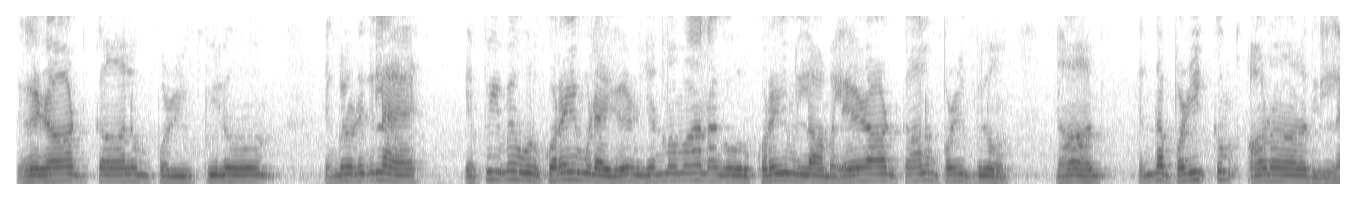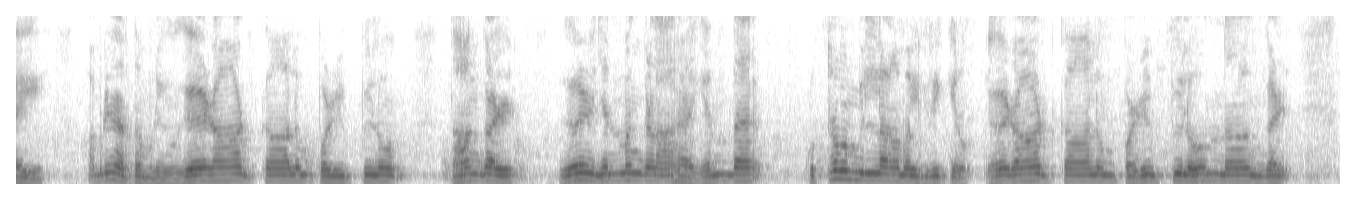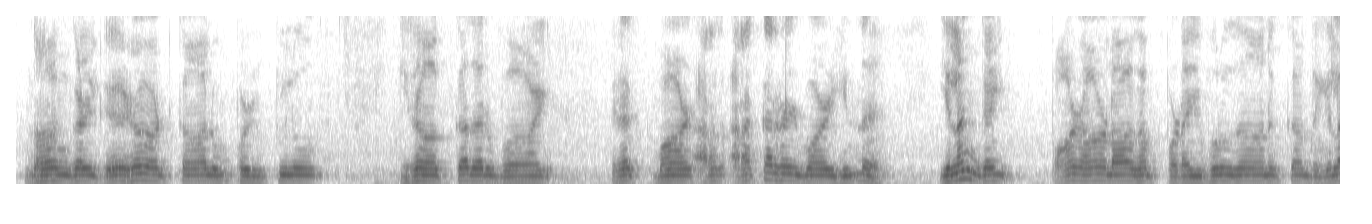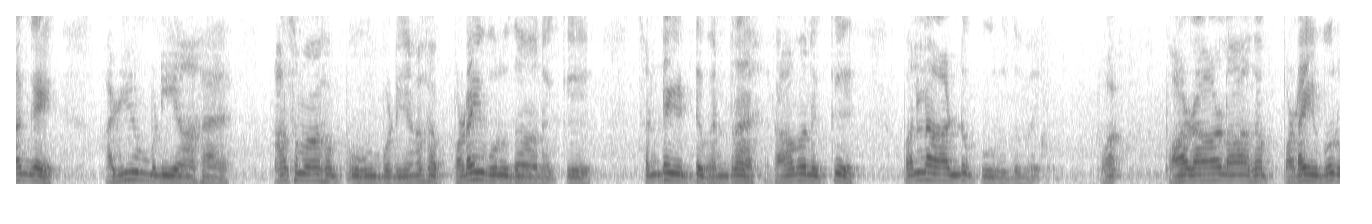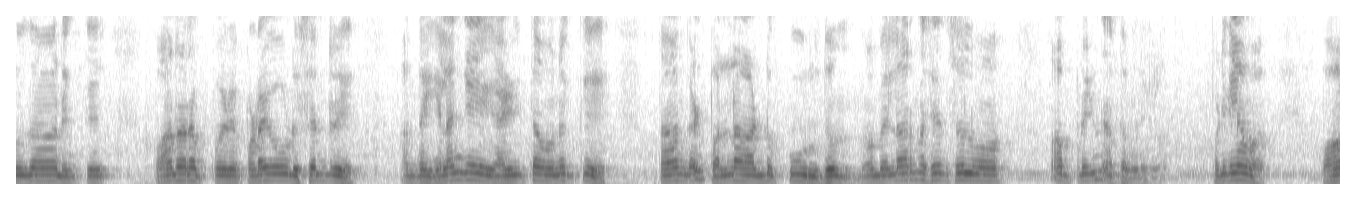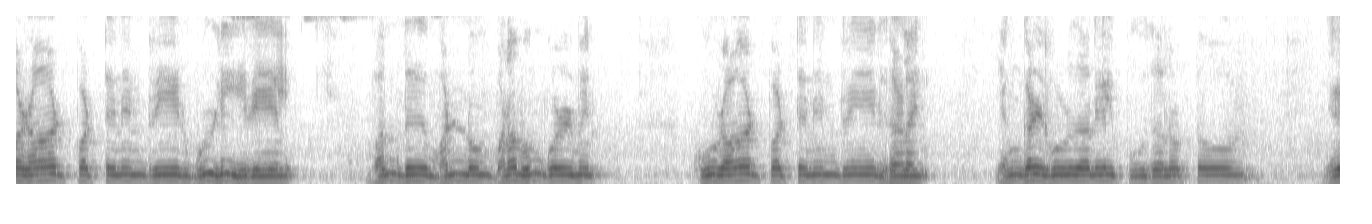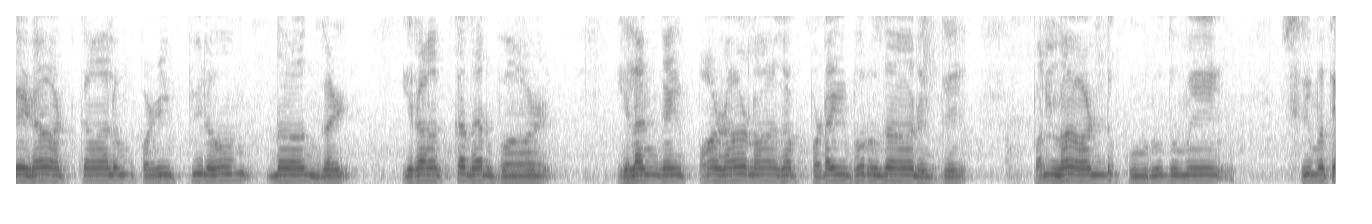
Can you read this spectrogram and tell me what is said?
ஏழாட்காலும் பழிப்பிலும். எங்களுடைய இதில் எப்பயுமே ஒரு குறையும் கிடையாது ஏழு ஜென்மமாக நாங்கள் ஒரு குறையும் இல்லாமல் ஏழாட்காலம் பழிப்பிலும். நான் எந்த பழிக்கும் ஆனானதில்லை அப்படின்னு அர்த்தம் முடியும் ஏழாட்காலும் பழிப்பிலும் நாங்கள் ஏழு ஜென்மங்களாக எந்த குற்றமும் இல்லாமல் இருக்கிறோம். ஏழாட்காலும் பழிப்பிலும் நாங்கள் நாங்கள் ஏழாட்காலும் பழிப்பிலும் இராக்கதர் வாழ் இறக் வாழ் அரச அரக்கர்கள் வாழ்கின்ற இலங்கை பாழாளாக படைபுருதானுக்கு அந்த இலங்கை அழியும்படியாக நாசமாக போகும்படியாக படைபுருதானுக்கு சண்டையிட்டு வென்ற ராமனுக்கு பல்ல ஆண்டு கூறுதுமே பா- பாழாளாக படைபுருதானுக்கு வானரப்ப படையோடு சென்று அந்த இலங்கையை அழித்தவனுக்கு நாங்கள் பல்லாண்டு கூறுதும். நாம் எல்லாருமே சேர்ந்து சொல்லுவோம் அப்படின்னு அர்த்தம் பண்ணிக்கலாம். படிக்கலாமா? பாழாட்பட்டு நின்றீர் உள்ளீரேல். வந்து மண்ணும் மனமும் கொள்மின். கூழாட்பட்டு நின்றீர்களை எங்கள் குழுதனில் பூதலொட்டோம். ஏழாட்காலும் பழிப்பிலோம் நாங்கள். இராக்கதர் வாழ். இலங்கை பாழாளாக படைபுருதானுக்கு பல்லாண்டு கூறுதுமே. ஸ்ரீமதே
